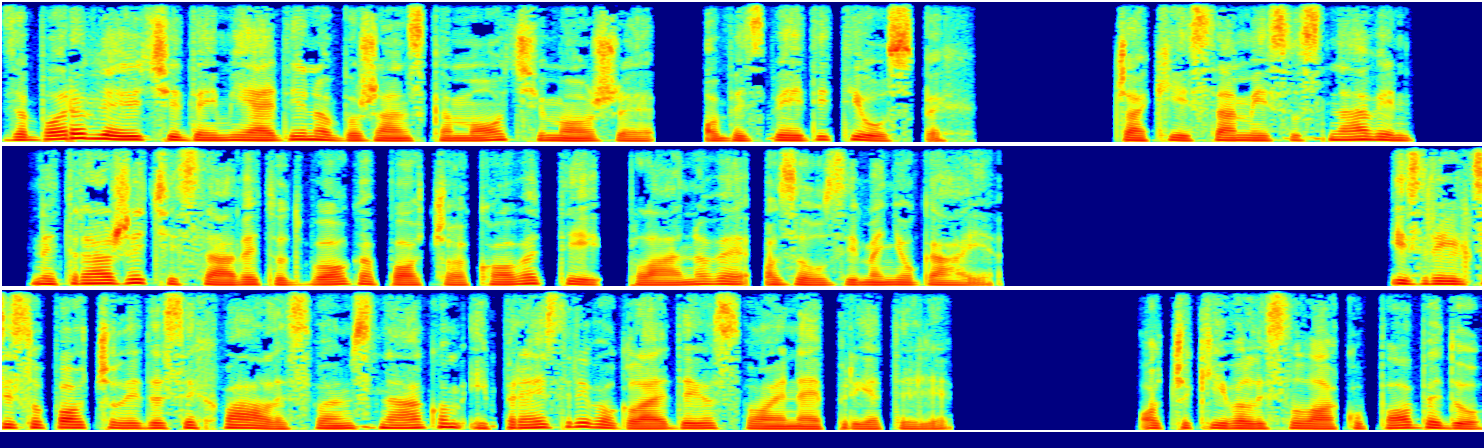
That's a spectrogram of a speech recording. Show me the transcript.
zaboravljajući da im jedino božanska moć može obezbediti uspeh. Čak i sam Isus Navin, ne tražeći savjet od Boga, počeo kovati planove o zauzimanju Gaja. Izraelci su počeli da se hvale svojom snagom i prezrivo gledaju svoje neprijatelje. Očekivali su laku pobedu,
